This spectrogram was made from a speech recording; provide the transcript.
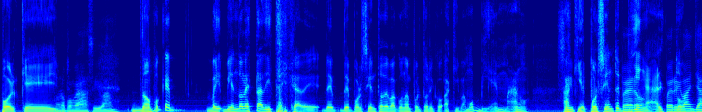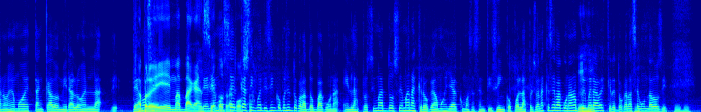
Porque No lo pongas así, Iván. No, porque viendo la estadística de, de, de por ciento de vacunas en Puerto Rico, aquí vamos bien, mano. Sí, aquí el por ciento es bien alto. pero Iván, ya nos hemos estancado. Míralos en la... ah, tenemos pero cer- ahí hay más vagancia que tenemos otra cerca cosa. de 55% con las dos vacunas. En las próximas dos semanas creo que vamos a llegar como a 65. Por las personas que se vacunaron Ujú. primera vez que le toca la segunda dosis.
